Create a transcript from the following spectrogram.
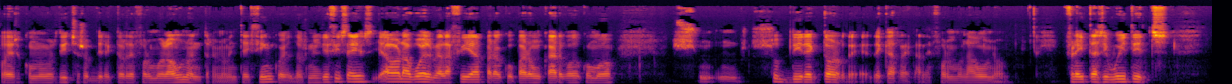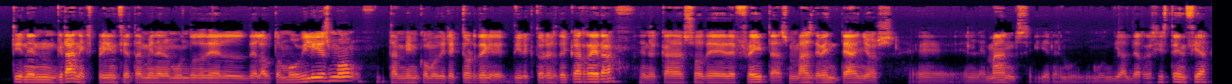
Fue, como hemos dicho, subdirector de Fórmula 1 entre el 95 y el 2016 y ahora vuelve a la FIA para ocupar un cargo como subdirector de, carrera de Fórmula 1. Freitas y Wittich tienen gran experiencia también en el mundo del, automovilismo, también como director de, directores de carrera. En el caso de, Freitas, más de 20 años eh, en Le Mans y en el Mundial de Resistencia,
